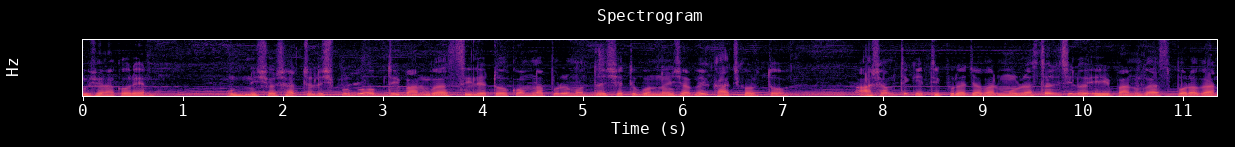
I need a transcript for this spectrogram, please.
ঘোষণা করেন। উনিশশো সাতচল্লিশ পূর্ব অবধি বানগাছ সিলেট ও কমলাপুরের মধ্যে সেতুবন্ধ হিসাবে কাজ করত। আসাম থেকে ত্রিপুরা যাবার মূল রাস্তাটি ছিল এই বানুগাছ পরগান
